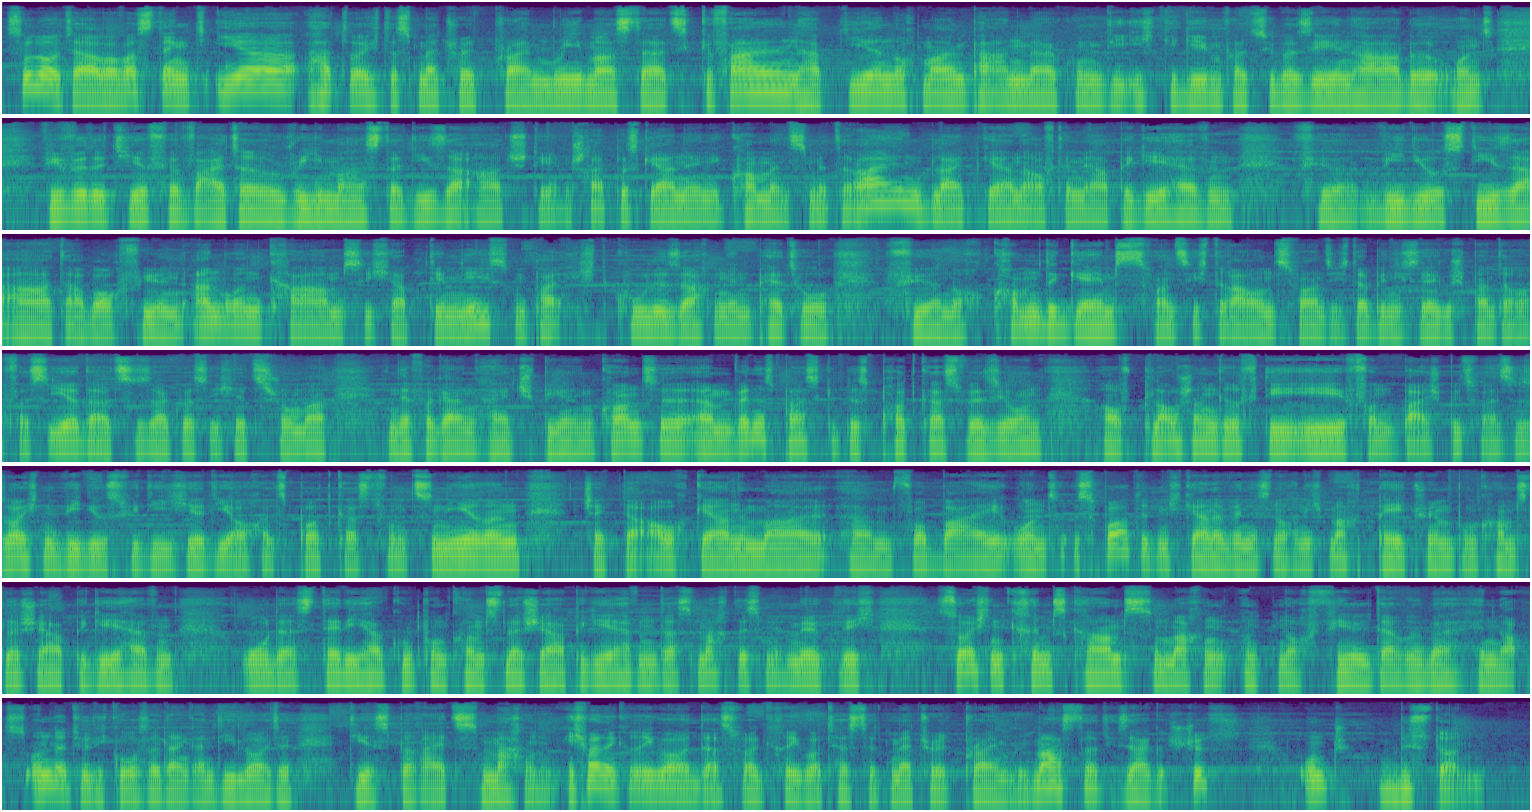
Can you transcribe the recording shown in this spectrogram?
So Leute, aber was denkt ihr? Hat euch das Metroid Prime Remastered gefallen? Habt ihr noch mal ein paar Anmerkungen, die ich gegebenenfalls übersehen habe? Und wie würdet ihr für weitere Remaster dieser Art stehen? Schreibt das gerne in die Comments mit rein. Bleibt gerne auf dem RPG Heaven für Videos dieser Art, aber auch vielen anderen Krams. Ich habe demnächst ein paar echt coole Sachen in petto für noch kommende Games 2023. Da bin ich sehr gespannt darauf, was ihr dazu sagt, was ich jetzt schon mal in der Vergangenheit spielen konnte. Ähm, wenn es passt, gibt es Podcast-Versionen auf plauschangriff.de von beispielsweise solchen Videos wie die hier, die auch als Podcast funktionieren. Checkt da auch gerne mal ähm, vorbei und supportet mich gerne, wenn ihr es noch nicht macht. Patreon.com slash rpgheaven oder steadyhaku.com slash rpgheaven. Das macht es mir möglich, solchen Krimskrams zu machen und noch viel darüber hinaus. Und natürlich großer Dank an die Leute, die es bereits machen. Ich war der Gregor, das war Gregor Tested Metroid Prime Remastered. Ich sage Tschüss und bis dann.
